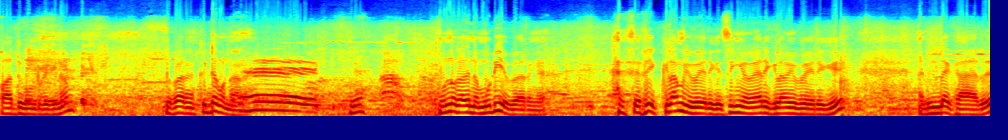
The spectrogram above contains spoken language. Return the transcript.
பார்த்து கொண்டிருக்கணும். இங்க பாருங்கள் கிட்ட கொண்டாங்க முன்னுக்கு அதில் முடிய பாருங்க. சரி கிளம்பி போயிருக்கு. சிங்கம் வேறு கிளம்பி போயிருக்கு. நல்ல காரு.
